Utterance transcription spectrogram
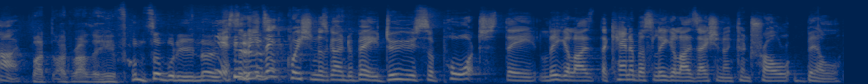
Aye. But I'd rather hear from somebody who knows. Yes, so the exact question is going to be: Do you support the legalise the cannabis legalisation and control bill?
